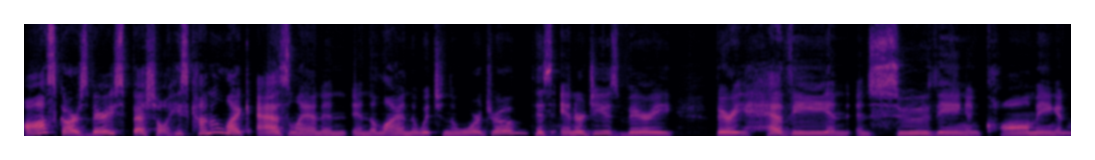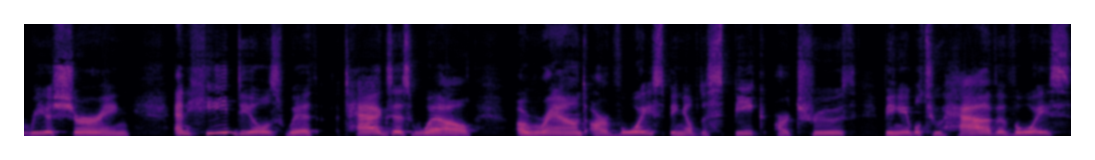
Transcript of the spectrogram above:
Oscar's very special. He's kind of like Aslan in, in The Lion, the Witch, and the Wardrobe. His energy is very, very heavy and, and soothing and calming and reassuring. And he deals with tags as well around our voice, being able to speak our truth, being able to have a voice,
